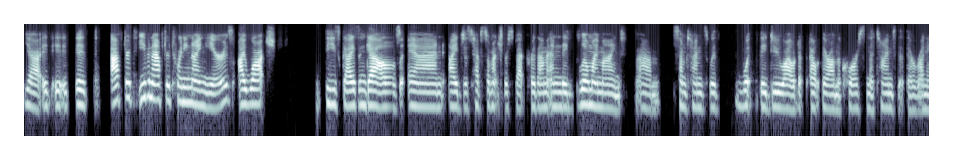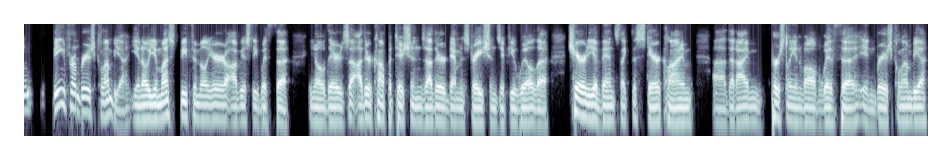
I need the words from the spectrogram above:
yeah, it, it, it, after, even after 29 years, I watch these guys and gals and I just have so much respect for them and they blow my mind um, sometimes with what they do out out there on the course and the times that they're running. Being from British Columbia, you know, you must be familiar, obviously, with the, you know, there's other competitions, other demonstrations, if you will, the charity events like the stair climb uh, that I'm personally involved with uh, in British Columbia.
